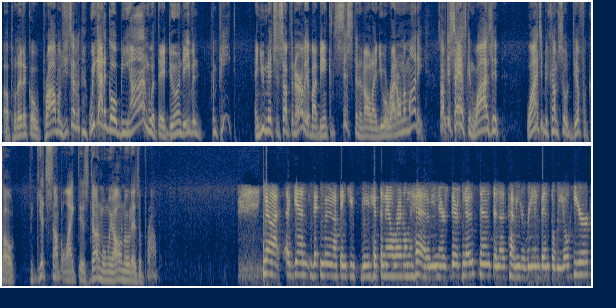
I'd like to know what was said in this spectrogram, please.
uh, political problems. You said we got to go beyond what they're doing to even compete. And you mentioned something earlier about being consistent and all that. And you were right on the money. So I'm just asking, why is it, why has it become so difficult to get something like this done when we all know there's a problem? No, again, Moon, I think you, you hit the nail right on the head. I mean, there's there's no sense in us having to reinvent the wheel here.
